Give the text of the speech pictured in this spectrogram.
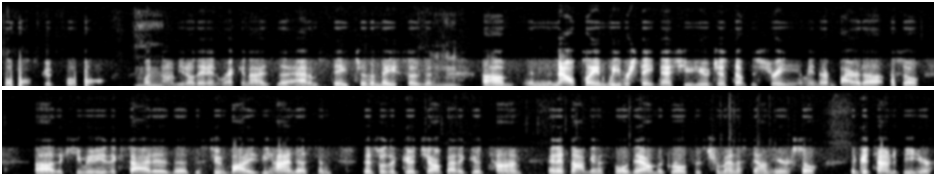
football is good football, but um, you know they didn't recognize the Adam States or the Mesas, and um, and now playing Weber State and SUU just up the street. I mean, they're fired up. So uh, the community is excited. The, the student body's behind us, and this was a good jump at a good time. And it's not going to slow down. The growth is tremendous down here. So a good time to be here.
